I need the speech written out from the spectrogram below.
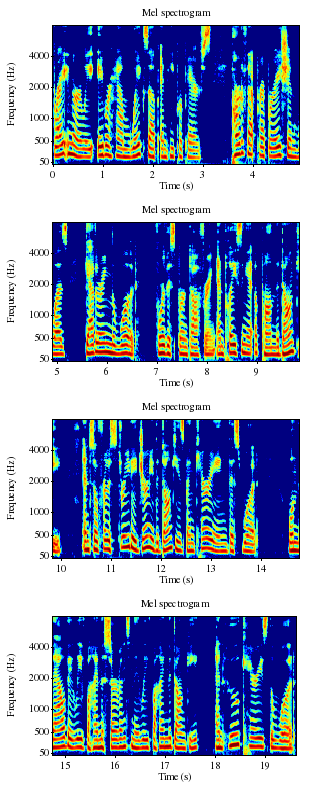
Bright and early, Abraham wakes up and he prepares. Part of that preparation was gathering the wood for this burnt offering and placing it upon the donkey. And so, for this three day journey, the donkey has been carrying this wood. Well, now they leave behind the servants and they leave behind the donkey. And who carries the wood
